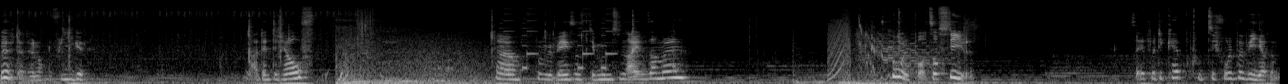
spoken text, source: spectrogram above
Äh, da ist ja noch eine Fliege. Lad endlich auf. Ja, können wir wenigstens die Münzen einsammeln. Cool, Bots of Steel. Safe die Cap tut sich wohl bewähren.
